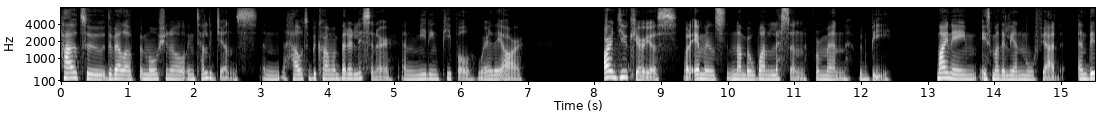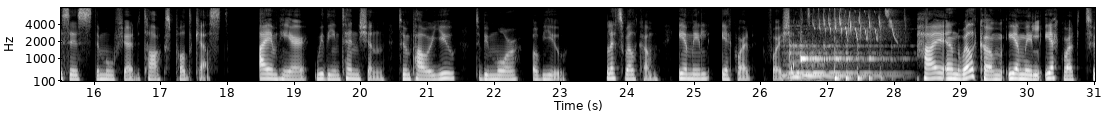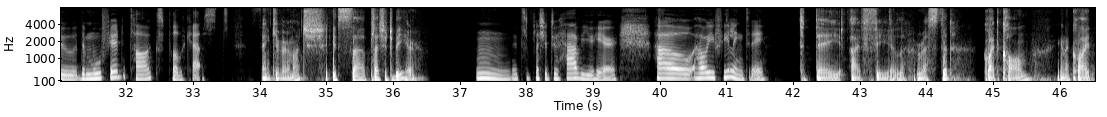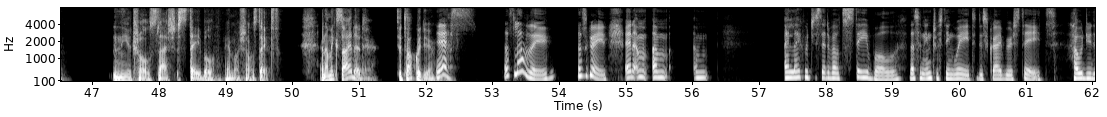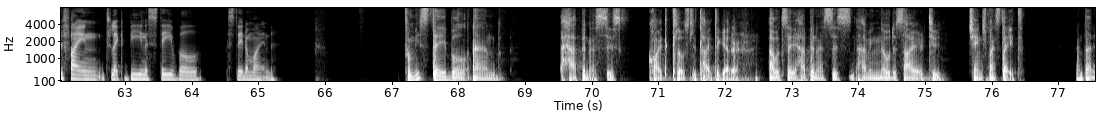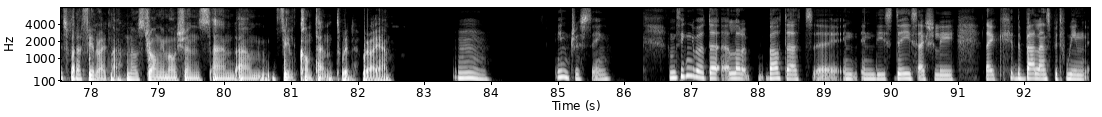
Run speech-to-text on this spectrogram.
how to develop emotional intelligence and how to become a better listener and meeting people where they are. Aren't you curious what Emil's number one lesson for men would be? My name is Madeleine Mofjärd, and this is the Mofjärd Talks podcast. I am here with the intention to empower you to be more of you. Let's welcome Emil Ekwart for a chat. Hi and welcome, Emil Ekwart, to the Mofjärd Talks podcast. Thank you very much. It's a pleasure to be here. Mm, it's a pleasure to have you here. How how are you feeling today? Today I feel rested, quite calm, in a quite neutral slash stable emotional state, and I'm excited to talk with you. Yes, that's lovely. That's great. And I'm I'm I'm I like what you said about stable. That's an interesting way to describe your state. How would you define to like be in a stable state of mind? For me, stable and happiness is quite closely tied together. I would say happiness is having no desire to change my state. And that is what I feel right now. No strong emotions and um, feel content with where I am. Mm. Interesting. I'm thinking about that a lot about that uh, in in these days. Actually, like the balance between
